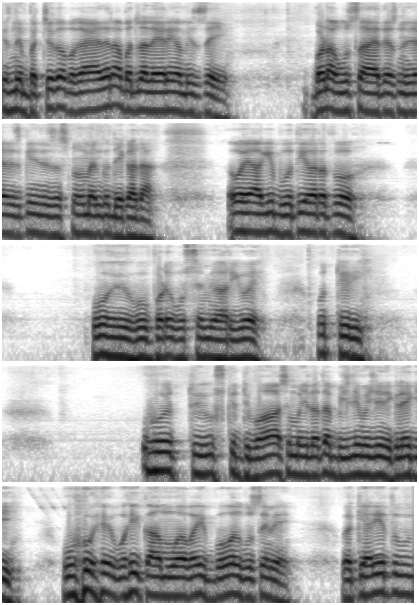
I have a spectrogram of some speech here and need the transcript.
इसने बच्चों को भगाया था ना बदला ले रहे हैं हम इससे। बड़ा गुस्सा आया था इसने जब इसकी स्नोमैन को देखा था। ओए आगे भूती औरत वो। ओए वो बड़े गुस्से में आ रही ओए। वो तेरी वो ते, उसके दिमाग से मुझे लगता बिजली बिजली निकलेगी। वो है वही काम हुआ भाई बहुत गुस्से में। वह कह रही है तू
